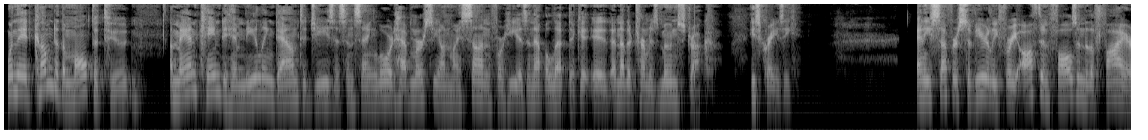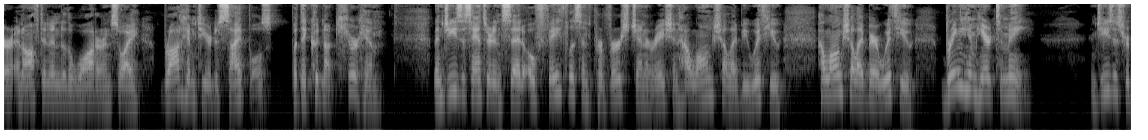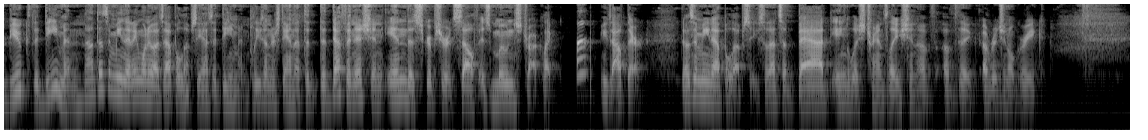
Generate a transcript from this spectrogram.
When they had come to the multitude, a man came to him kneeling down to Jesus and saying, Lord, have mercy on my son, for he is an epileptic. It, it, another term is moonstruck. He's crazy. And he suffers severely, for he often falls into the fire and often into the water. And so I brought him to your disciples, but they could not cure him. Then Jesus answered and said, O faithless and perverse generation, how long shall I be with you? How long shall I bear with you? Bring him here to me. And Jesus rebuked the demon. Now, it doesn't mean that anyone who has epilepsy has a demon. Please understand that. The, the definition in the scripture itself is moonstruck, like he's out there. Doesn't mean epilepsy. So that's a bad English translation of, of the original Greek.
